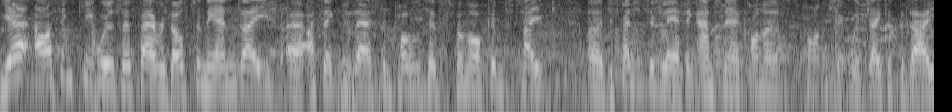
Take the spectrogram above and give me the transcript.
Yeah, I think it was a fair result in the end, Dave. Uh, I think that there's some positives for Morecambe to take. Uh, defensively, I think Anthony O'Connor's partnership with Jacob Bedeau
